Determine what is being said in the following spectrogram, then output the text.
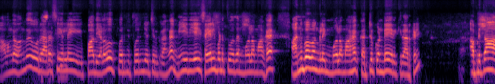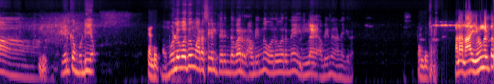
அவங்க வந்து ஒரு அரசியலை பாதி அளவு புரிஞ்சு புரிஞ்சு வச்சிருக்கிறாங்க. மீதியை செயல்படுத்துவதன் மூலமாக அனுபவங்களின் மூலமாக கற்றுக்கொண்டே இருக்கிறார்கள். அப்படித்தான் இருக்க முடியும். முழுவதும் அரசியல் தெரிந்தவர் அப்படின்னு ஒருவருமே இல்லை அப்படின்னு நினைக்கிறேன். கண்டிப்பா. ஆனா நான் இவங்கள்ட்ட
